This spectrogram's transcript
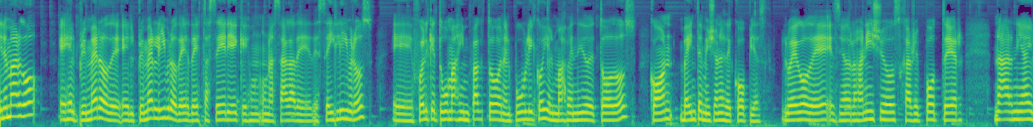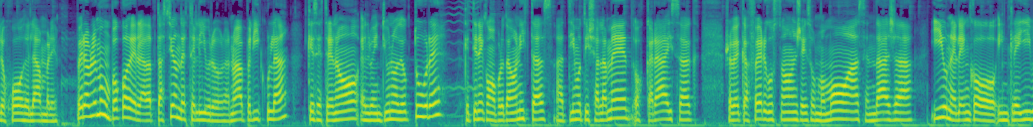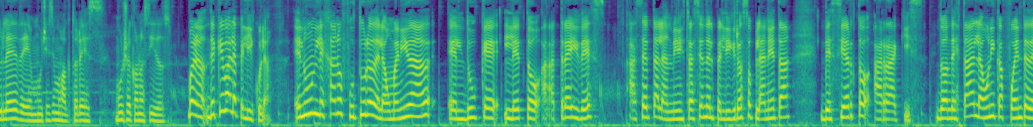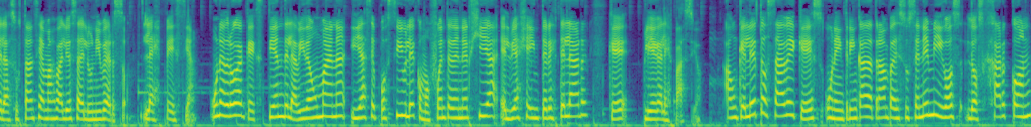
Sin embargo, es el, primero de, el primer libro de, esta serie, que es una saga de, seis libros. Eh, fue el que tuvo más impacto en el público y el más vendido de todos, con 20 millones de copias. Luego de El Señor de los Anillos, Harry Potter, Narnia y los Juegos del Hambre. Pero hablemos un poco de la adaptación de este libro, la nueva película que se estrenó el 21 de octubre, que tiene como protagonistas a Timothy Chalamet, Oscar Isaac, Rebecca Ferguson, Jason Momoa, Zendaya y un elenco increíble de muchísimos actores muy reconocidos. Bueno, ¿de qué va la película? En un lejano futuro de la humanidad, el duque Leto Atreides acepta la administración del peligroso planeta desierto Arrakis, donde está la única fuente de la sustancia más valiosa del universo, la especia, una droga que extiende la vida humana y hace posible como fuente de energía el viaje interestelar que pliega el espacio. Aunque Leto sabe que es una intrincada trampa de sus enemigos, los Harkon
